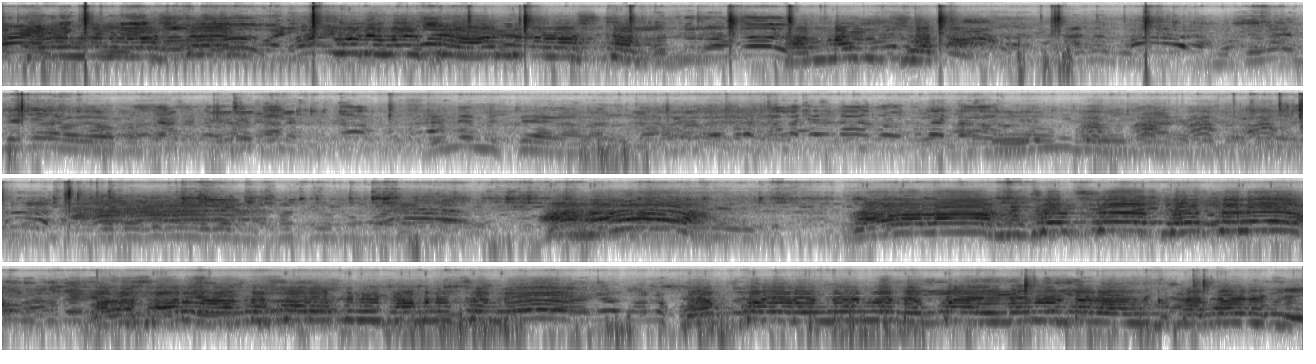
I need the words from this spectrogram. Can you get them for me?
ఎగ్జిబిషన్ రాష్ట్రం. ఆంధ్ర రాష్ట్రం చేత దీన్నే మిస్టే కదా ఆహా! రావాలా? మిచల్స్ కేకలు ఒకసారి రెండోసారి ఎత్తుని గమనించండి. డెబ్బై రెండేళ్ళు డెబ్బై ఐదేళ్ళు ఉంటుంది ఆయనకి పెద్ద ఆయనకి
